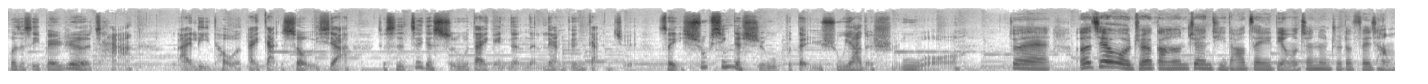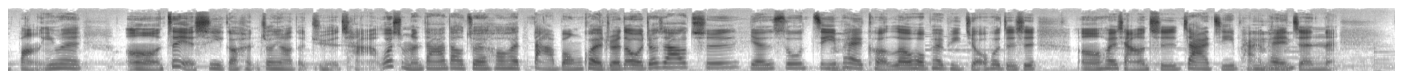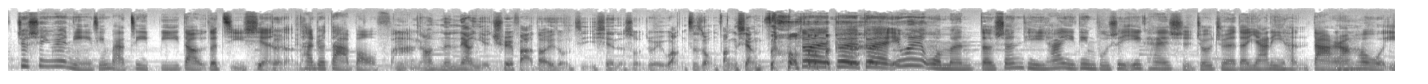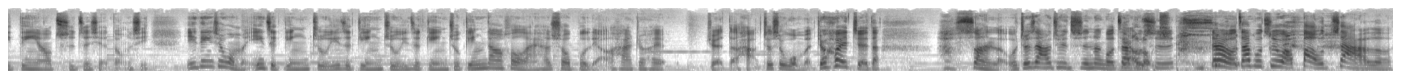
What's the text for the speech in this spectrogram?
或者是一杯热茶来里头来感受一下，就是这个食物带给你的能量跟感觉。所以舒心的食物不等于舒压的食物哦。对，而且我觉得刚刚娟提到这一点，我真的觉得非常棒，因为。嗯，这也是一个很重要的觉察。为什么大家到最后会大崩溃，觉得我就是要吃盐酥鸡配可乐或配啤酒，或者是嗯会想要吃炸鸡排配真奶？就是因为你已经把自己逼到一个极限了，它就大爆发，然后能量也缺乏到一种极限的时候，就会往这种方向走。对对对，因为我们的身体它一定不是一开始就觉得压力很大，然后我一定要吃这些东西，一定是我们一直盯住，一直盯住，一直盯住，盯到后来他受不了，他就会觉得哈，就是我们就会觉得，好算了，我就是要去吃那个，我再不吃，对我再不吃我要爆炸了，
